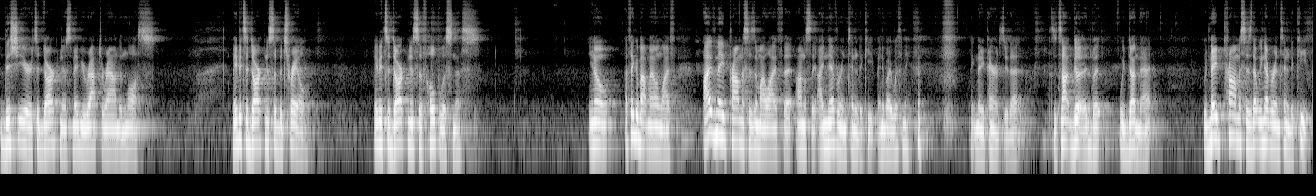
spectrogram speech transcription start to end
this year, it's a darkness maybe wrapped around in loss. Maybe it's a darkness of betrayal Maybe it's a darkness of hopelessness. You know, I think about my own life. I've made promises in my life that honestly I never intended to keep. Anybody with me? I think many parents do that. It's not good, but we've done that. We've made promises that we never intended to keep.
